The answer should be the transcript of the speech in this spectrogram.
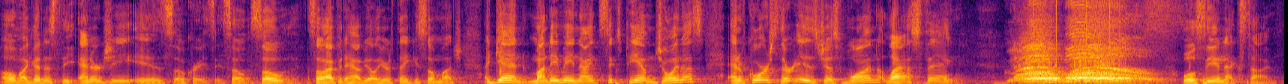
Oh my goodness, the energy is so crazy. So, so, so happy to have you all here. Thank you so much. Again, Monday, May 9th, 6 p.m., join us. And of course, there is just one last thing. Go Bulls! We'll see you next time.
